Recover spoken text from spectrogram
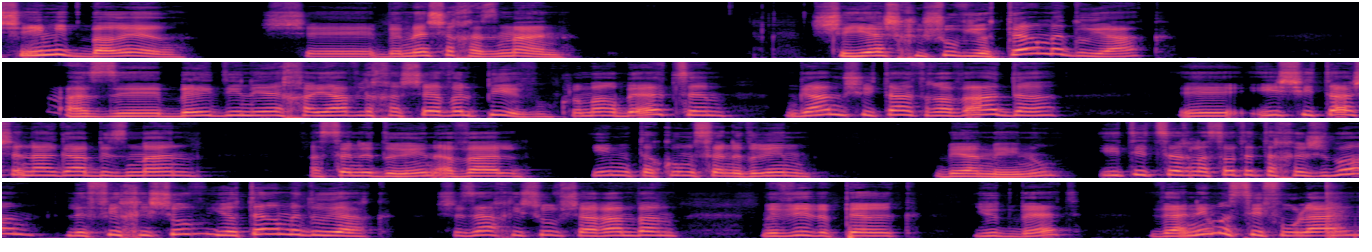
שאם יתברר שבמשך הזמן שיש חישוב יותר מדויק, אז אה, בית דין יהיה חייב לחשב על פיו. כלומר, בעצם גם שיטת רב עדה אה, היא שיטה שנהגה בזמן הסנהדרין, אבל אם תקום סנהדרין בימינו, היא תצטרך לעשות את החשבון לפי חישוב יותר מדויק, שזה החישוב שהרמב"ם מביא בפרק י"ב, ואני מוסיף אולי,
